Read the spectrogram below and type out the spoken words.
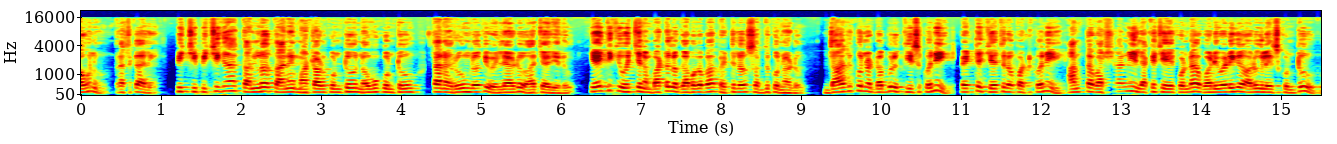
అవును బ్రతకాలి. పిచ్చి పిచ్చిగా తనలో తానే మాట్లాడుకుంటూ నవ్వుకుంటూ తన రూంలోకి వెళ్ళాడు ఆచార్యులు. చేతికి వచ్చిన బట్టలు గబగబా పెట్టెలో సర్దుకున్నాడు. దాచుకున్న డబ్బులు తీసుకొని పెట్టె చేతిలో పట్టుకొని అంత వర్షాన్ని లెక్క చేయకుండా వడివడిగా అడుగులేసుకుంటూ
